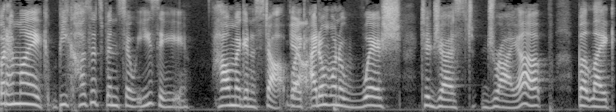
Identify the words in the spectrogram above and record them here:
But I'm like, because it's been so easy, how am I to stop? Like, I don't want to wish to just dry up, but like,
